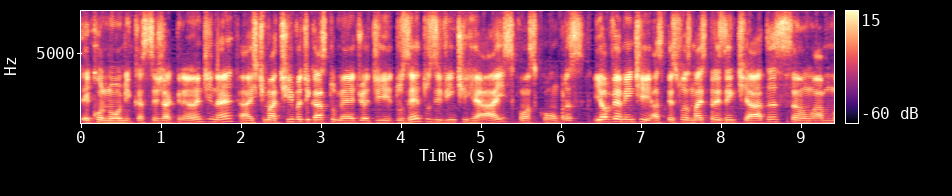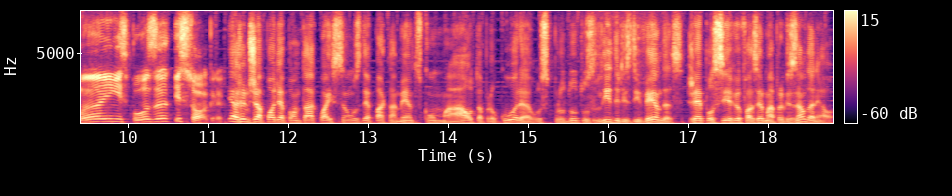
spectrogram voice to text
econômica seja grande, né? A estimativa de gasto médio é de 200 220 reais com as compras. E, obviamente, as pessoas mais presenteadas são a mãe, esposa e sogra. E a gente já pode apontar quais são os departamentos com uma alta procura, os produtos líderes de vendas? Já é possível fazer uma previsão, Daniel?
